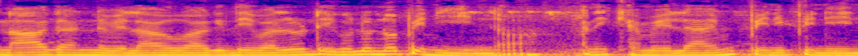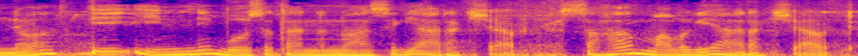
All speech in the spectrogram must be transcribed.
නාගන්න වෙලාව වගේ දේවල් වලට ඒගොල්ලෝ නොපෙනී ඉන්නවා. අනික හැම වෙලාවෙම පෙනි පෙනි ඉන්නවා. ඒ ඉන්නේ බෝසතාණන් වහන්සේගේ ආරක්ෂාවට සහ මවගේ ආරක්ෂාවට.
